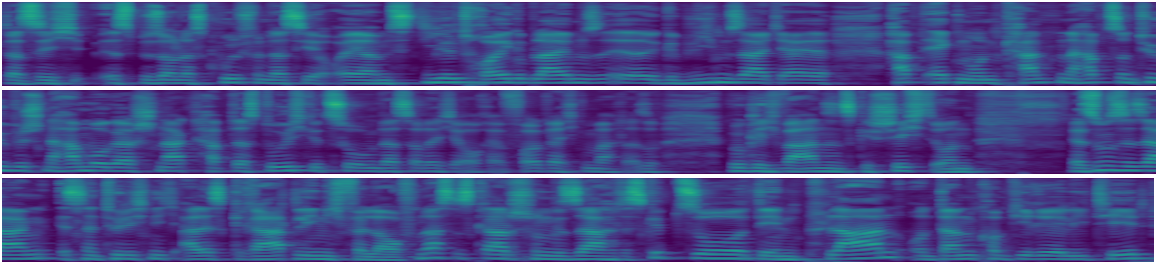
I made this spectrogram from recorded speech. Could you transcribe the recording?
dass ich es besonders cool finde, dass ihr eurem Stil treu gebleiben, äh, geblieben seid. Ja, ihr habt Ecken und Kanten, habt so einen typischen Hamburger Schnack, habt das durchgezogen, das hat euch auch erfolgreich gemacht. Also wirklich Wahnsinnsgeschichte. Und Das muss ich sagen, ist natürlich nicht alles geradlinig verlaufen. Hast es gerade schon gesagt. Es gibt so den Plan und dann kommt die Realität.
